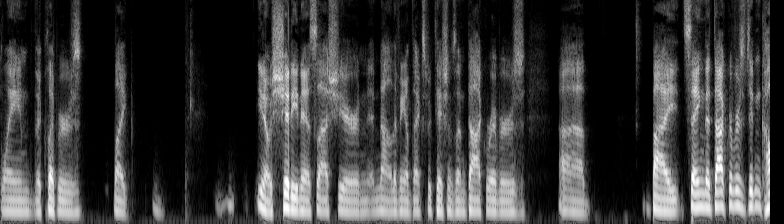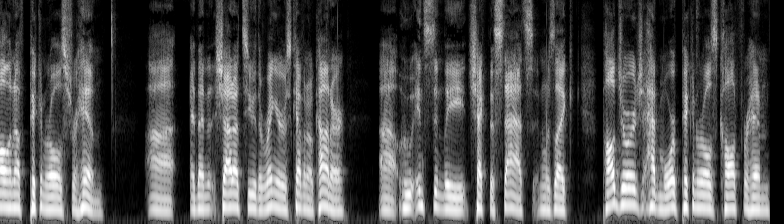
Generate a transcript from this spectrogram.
blamed the Clippers like you know, shittiness last year and, and not living up to expectations on Doc Rivers uh by saying that Doc Rivers didn't call enough pick and rolls for him. Uh and then shout out to the ringers Kevin O'Connor uh who instantly checked the stats and was like Paul George had more pick and rolls called for him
